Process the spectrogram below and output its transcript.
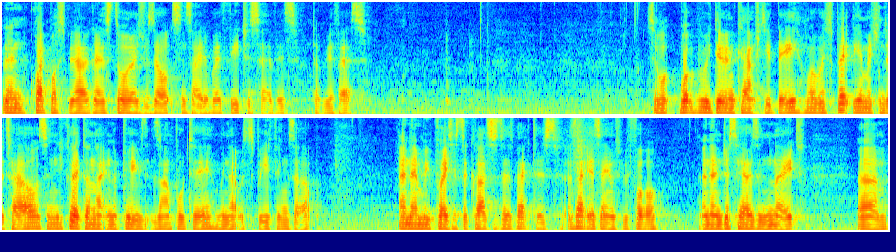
And then quite possibly I'd go and store those results inside a web feature service, WFS. So what would we do in CouchDB? Well, we split the image into tiles, and you could have done that in the previous example too. I mean, that would speed things up. And then we process the classes as vectors, exactly the same as before. And then just here as a note, um,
